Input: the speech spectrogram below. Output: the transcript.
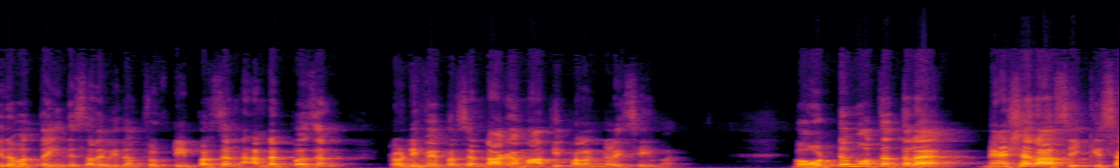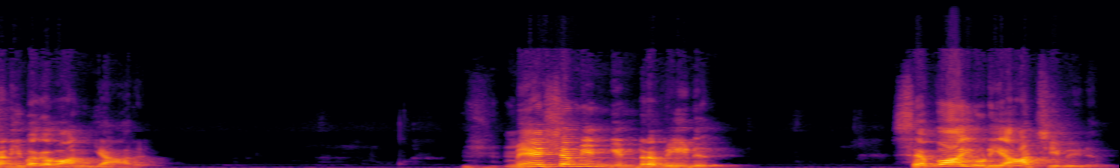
இருபத்தைந்து சதவீதம் fifty percent hundred percent twenty five பர்சன்டாக மாற்றி பலன்களை செய்வார். இப்போ ஒட்டு மொத்தத்தில் மேஷராசிக்கு சனி பகவான் யாரு? மேஷம் என்கின்ற வீடு செவ்வாயுடைய ஆட்சி வீடு.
